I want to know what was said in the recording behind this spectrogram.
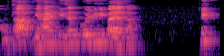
अर्थात यहाँ एंटीजन कोई भी नहीं पाया जाता। ठीक?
